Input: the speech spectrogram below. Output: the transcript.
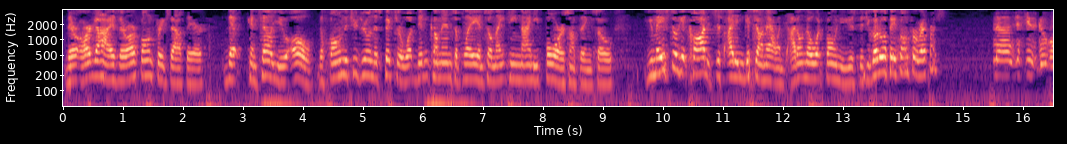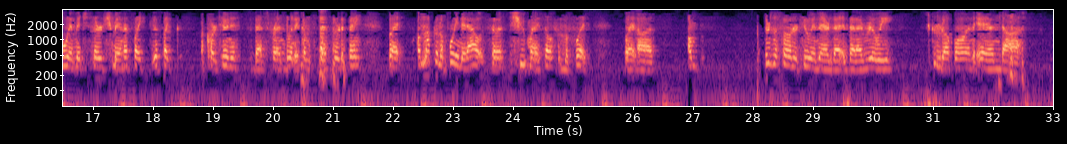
there are guys, there are phone freaks out there that can tell you, oh, the phone that you drew in this picture, what didn't come into play until 1994 or something. So you may still get caught. It's just I didn't get you on that one. I don't know what phone you used. Did you go to a payphone for reference? No, just use Google image search, man. That's like that's like a cartoonist's best friend when it comes to that sort of thing. But I'm not going to point it out so as to shoot myself in the foot. But uh, I'm, there's a phone or two in there that that I really screwed up on, and uh,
